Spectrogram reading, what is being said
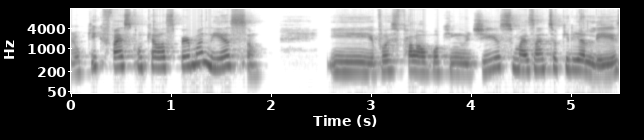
O que, que faz com que elas permaneçam? E eu vou falar um pouquinho disso, mas antes eu queria ler,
